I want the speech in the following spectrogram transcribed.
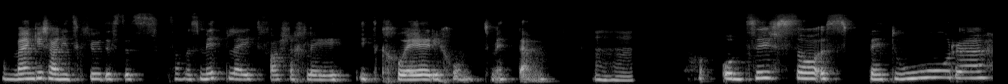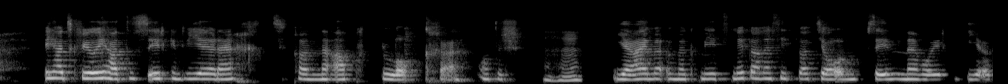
Und manchmal habe ich das Gefühl, dass das so ein Mitleid fast ein bisschen in die Quere kommt mit dem. Mhm. Und es ist so ein Bedauern. Ich habe das Gefühl, ich habe das irgendwie recht können abblocken Oder Mhm. ja, ich mö- möchte mich jetzt nicht an eine Situation besinnen, wo irgendwie jemand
